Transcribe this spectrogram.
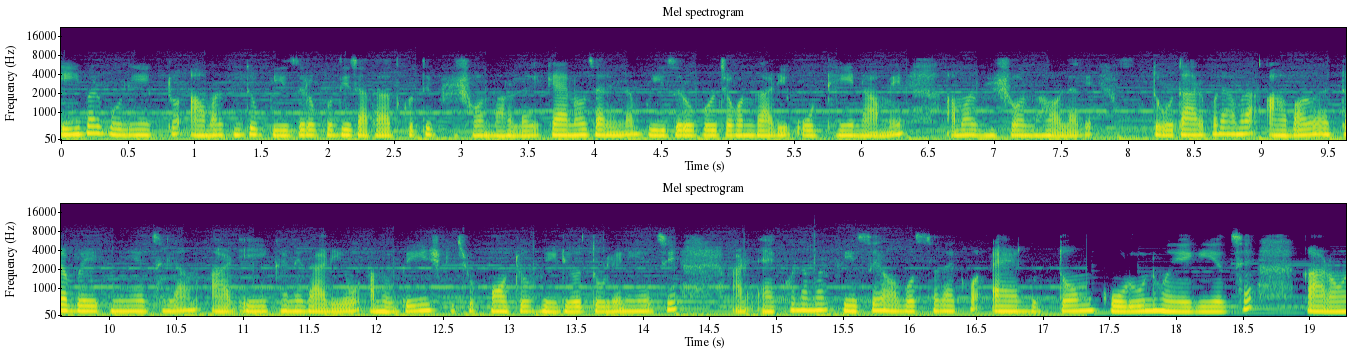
এইবার বলি একটু, আমার কিন্তু ব্রিজের ওপর দিয়ে যাতায়াত করতে ভীষণ ভালো লাগে। কেন জানি না ব্রিজের ওপর যখন গাড়ি ওঠে, নামে, আমার ভীষণ ভালো লাগে। তো তারপরে আমরা আবারও একটা ব্রেক নিয়েছিলাম আর এইখানে দাঁড়িয়েও আমি বেশ কিছু ফটো ভিডিও তুলে নিয়েছি। আর এখন আমার ফেসের অবস্থা দেখো একদম করুণ হয়ে গিয়েছে। কারণ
